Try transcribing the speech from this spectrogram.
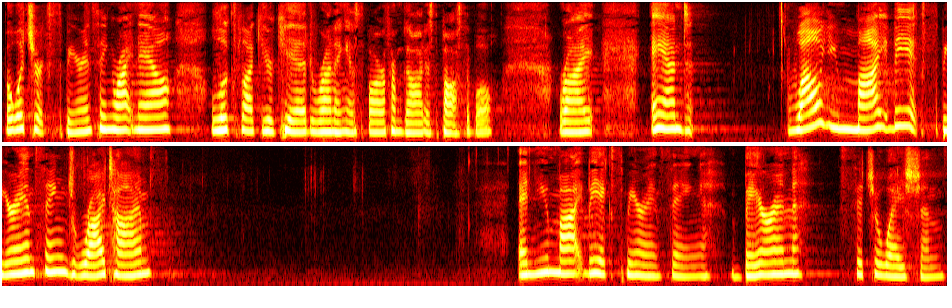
but what you're experiencing right now looks like your kid running as far from God as possible, right? And while you might be experiencing dry times, and you might be experiencing barren situations,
